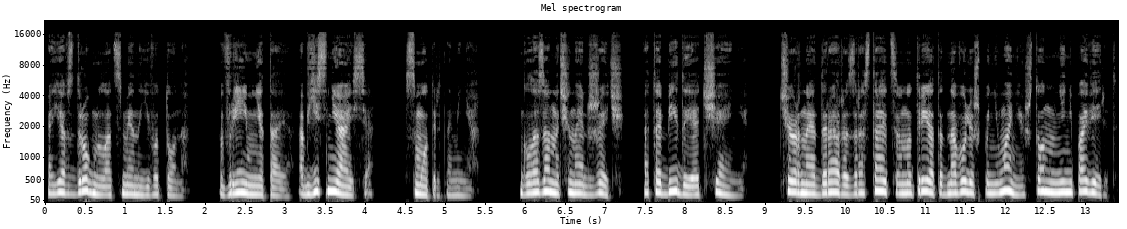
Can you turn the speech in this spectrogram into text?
А я вздрогнула от смены его тона. «Ври мне, Тая, объясняйся!» Смотрит на меня. Глаза начинают жечь от обиды и отчаяния. Черная дыра разрастается внутри от одного лишь понимания, что он мне не поверит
